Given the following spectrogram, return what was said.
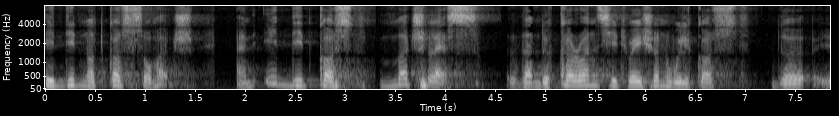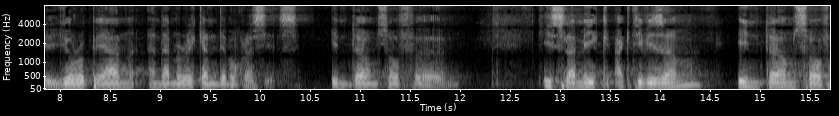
It did not cost so much, and it did cost much less than the current situation will cost the European and American democracies in terms of uh, Islamic activism, in terms of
